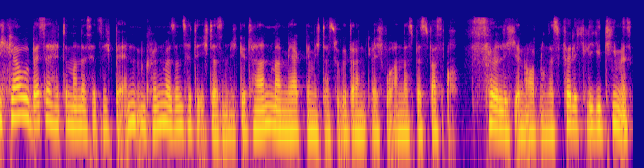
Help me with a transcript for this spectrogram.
Ich glaube, besser hätte man das jetzt nicht beenden können, weil sonst hätte ich das nämlich getan. Man merkt nämlich, dass du gedanklich woanders bist, was auch völlig in Ordnung ist, völlig legitim ist.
